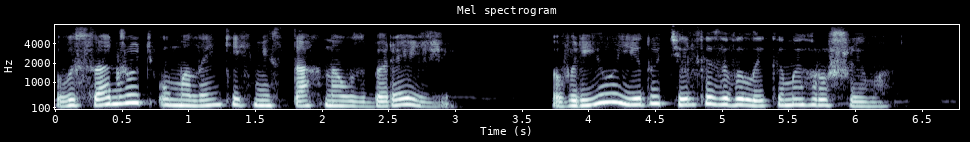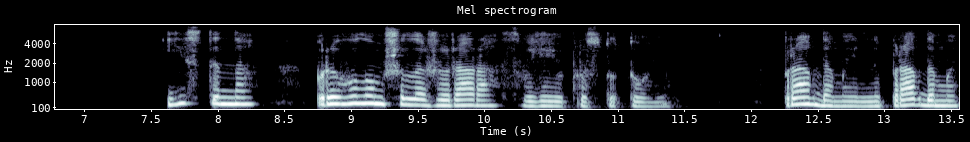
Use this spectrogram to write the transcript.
висаджують у маленьких містах на узбережжі, в Ріо їдуть тільки з великими грошима. Істина приголомшила Жерара своєю простотою. Правдами і неправдами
